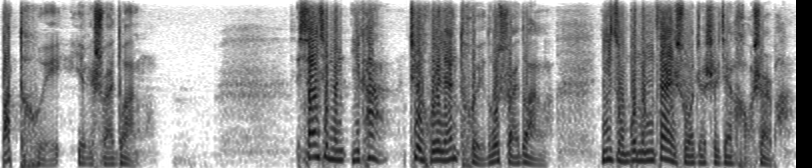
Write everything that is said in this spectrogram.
把腿也给摔断了。乡亲们一看，这回连腿都摔断了，你总不能再说这是件好事吧？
